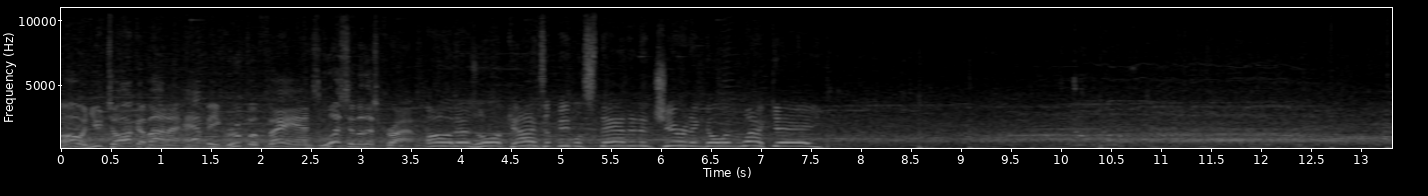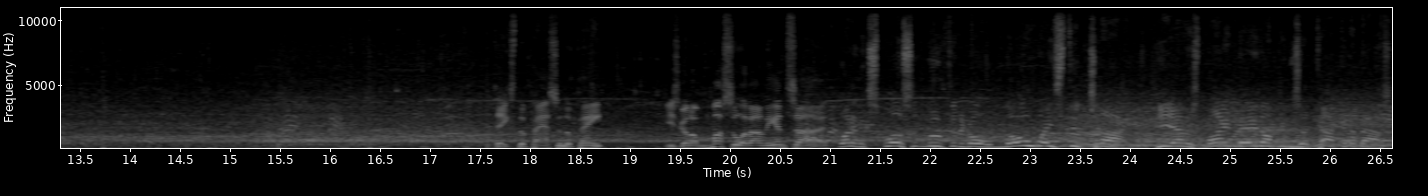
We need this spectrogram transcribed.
Oh, and you talk about a happy group of fans. Listen to this crowd. Oh, there's all kinds of people standing and cheering and going wacky. Takes the pass in the paint. He's going to muscle it on the inside. What an explosive move to the goal. No wasted time. He had his mind made up. He was attacking the basket.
